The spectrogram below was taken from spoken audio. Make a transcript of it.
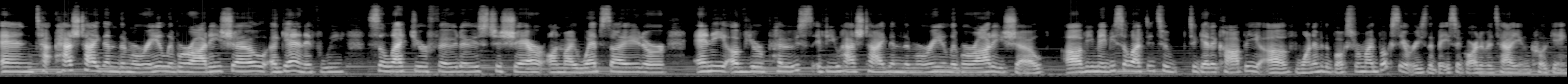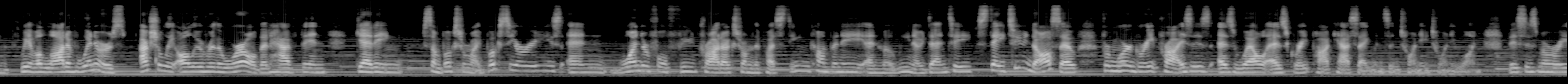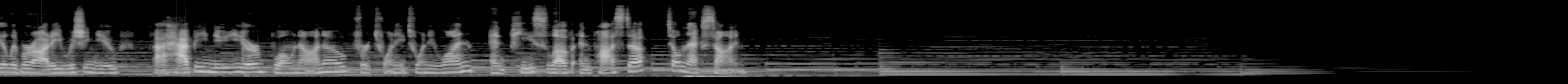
and t- hashtag them the Maria Liberati Show. Again, if we select your photos to share on my website or any of your posts, if you hashtag them the Maria Liberati Show, uh, you may be selected to, to get a copy of one of the books from my book series, The Basic Art of Italian Cooking. We have a lot of winners, actually all over the world, that have been getting some books from my book series and wonderful food products from the Pastene Company and Molino Denti. Stay tuned also for more great prizes as well as great podcast segments in 2021. This is Maria Liberati wishing you a happy new year, buon anno for 2021, and peace, love, and pasta. Till next time.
